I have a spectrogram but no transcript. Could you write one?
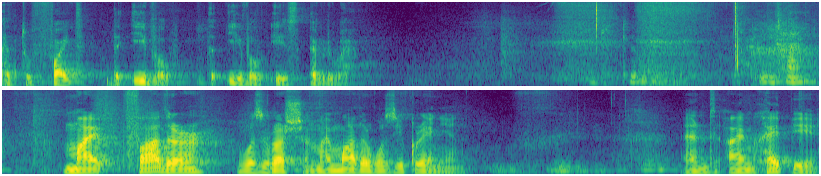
and to fight the evil. The evil is everywhere. Thank you. My father was Russian, my mother was Ukrainian. And I'm happy,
